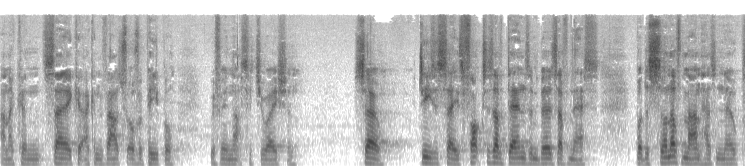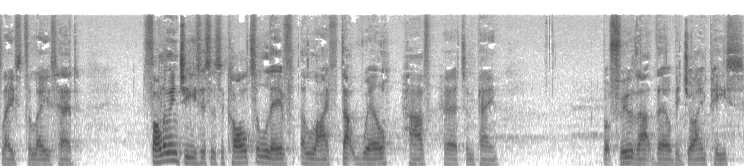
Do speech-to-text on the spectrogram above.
And I can say, I can vouch for other people within that situation. So, Jesus says, Foxes have dens and birds have nests, but the Son of Man has no place to lay his head. Following Jesus is a call to live a life that will have hurt and pain. But through that, there'll be joy and peace,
